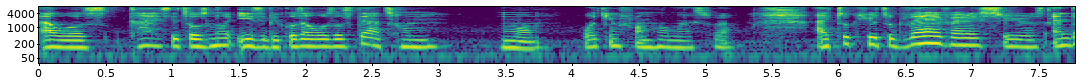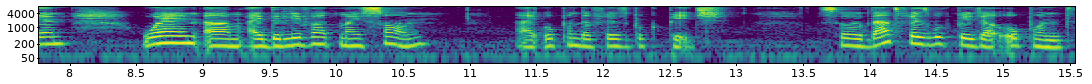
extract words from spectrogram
I was, guys, it was not easy because I was a stay-at-home mom, working from home as well. I took YouTube very, very serious. And then when um, I delivered my son, I opened a Facebook page so that Facebook page I opened,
